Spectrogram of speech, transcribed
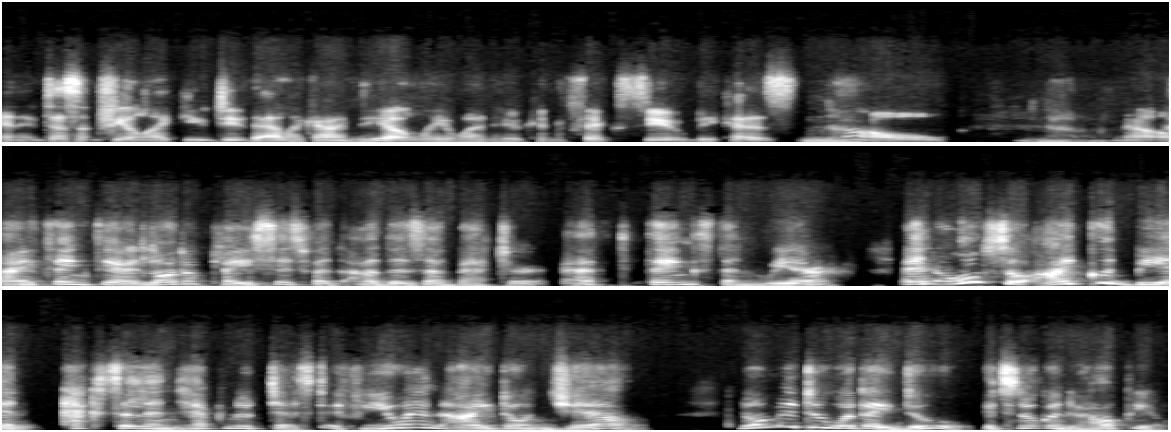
and it doesn't feel like you do that like i'm the only one who can fix you because no no no, no. i think there are a lot of places where others are better at things than we yeah. are and also i could be an excellent hypnotist if you and i don't gel no matter what i do it's not going to help you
